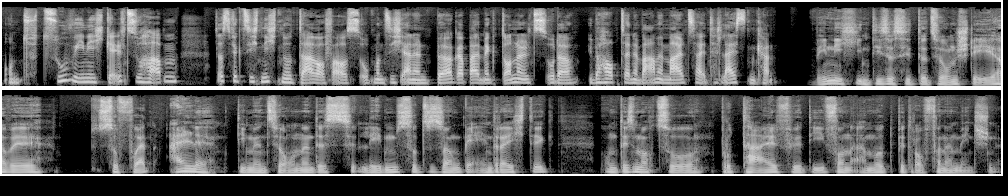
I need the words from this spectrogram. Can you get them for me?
Und zu wenig Geld zu haben, das wirkt sich nicht nur darauf aus, ob man sich einen Burger bei McDonald's oder überhaupt eine warme Mahlzeit leisten kann. Wenn ich in dieser Situation stehe, habe ich sofort alle Dimensionen des Lebens sozusagen beeinträchtigt. Und das macht so brutal für die von Armut betroffenen Menschen.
